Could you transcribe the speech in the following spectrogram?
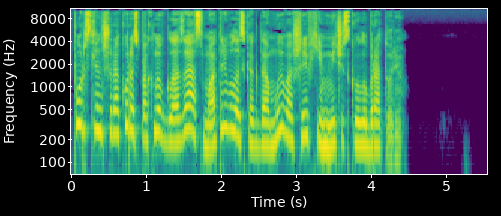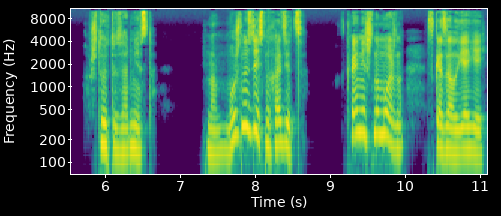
Порслин, широко распахнув глаза, осматривалась, когда мы вошли в химическую лабораторию. «Что это за место? Нам можно здесь находиться?» «Конечно, можно», — сказал я ей.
